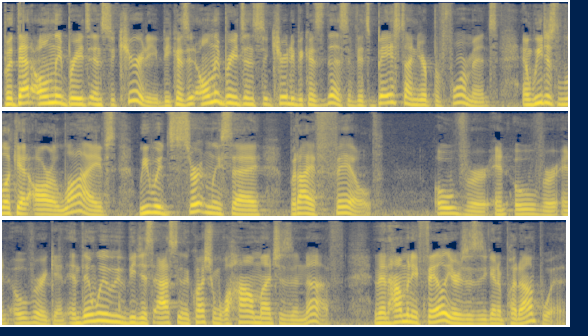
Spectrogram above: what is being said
But that only breeds insecurity because it only breeds insecurity because this, if it's based on your performance and we just look at our lives, we would certainly say, but I have failed over and over and over again. And then we would be just asking the question, well, how much is enough? And then how many failures is he going to put up with?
